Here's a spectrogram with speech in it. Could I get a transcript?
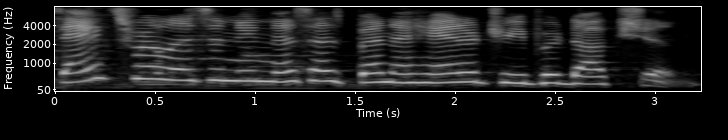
Thanks for listening. This has been a Hannah Tree production.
